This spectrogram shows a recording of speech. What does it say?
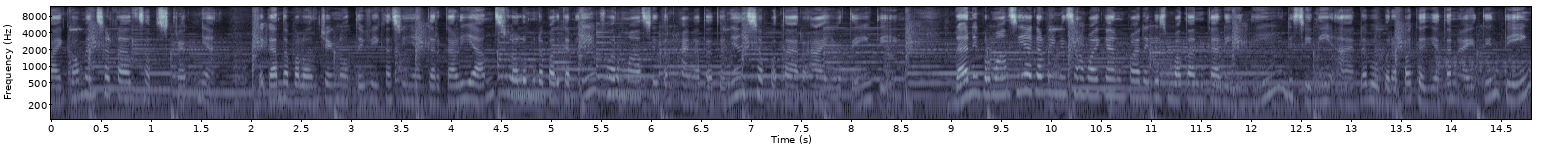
like, comment, serta subscribe-nya. Tekan tombol lonceng notifikasinya agar kalian selalu mendapatkan informasi terhangat tentunya seputar Ayu Ting Ting dan informasi yang akan Mimin sampaikan pada kesempatan kali ini di sini ada beberapa kegiatan Ayu Ting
